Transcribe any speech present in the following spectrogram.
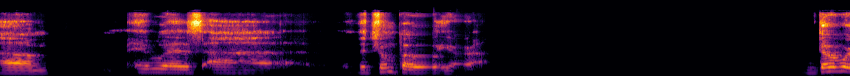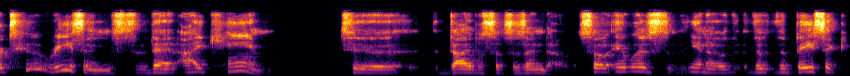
um, it was uh, the Jumpo era. There were two reasons that I came to Dai Bosatsu Zendo. So it was, you know, the, the basic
